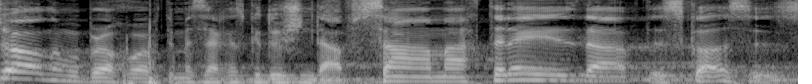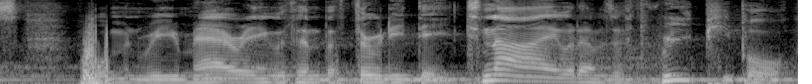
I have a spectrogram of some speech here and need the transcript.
Shalom Baruch up to Maseches Kedushin Daf Samach. Today's daf discusses a woman remarrying within the 30 day Tanai. What happens if three people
